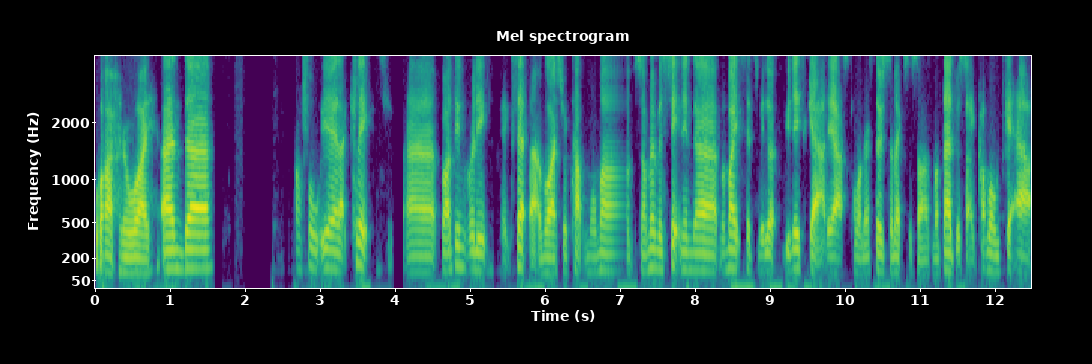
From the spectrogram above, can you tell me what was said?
wiping away. And, uh, I thought, yeah, that clicked. Uh, but I didn't really accept that advice for a couple more months. So I remember sitting in, uh, my mate said to me, look, you need to get out of the house. Come on, let's do some exercise. My dad was saying, come on, get out,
